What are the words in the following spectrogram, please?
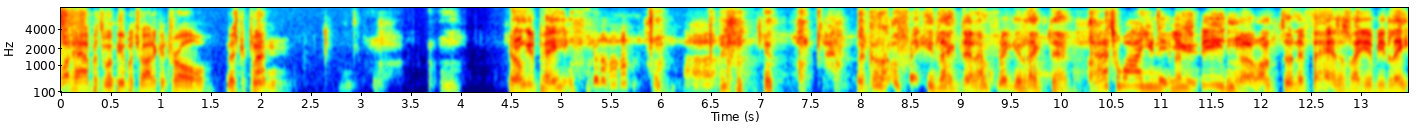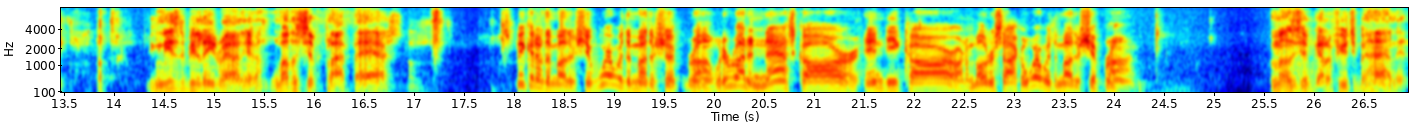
What happens when people try to control Mr. Clinton? You don't get paid. because I'm freaky like that. I'm freaky like that. That's why you need you speeding though. I'm doing it fast. That's why you'll be late. You can easily be late around here. Mothership fly fast. Speaking of the mothership, where would the mothership run? Would it run in NASCAR or IndyCar or on a motorcycle? Where would the mothership run? Mothership got a future behind it.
